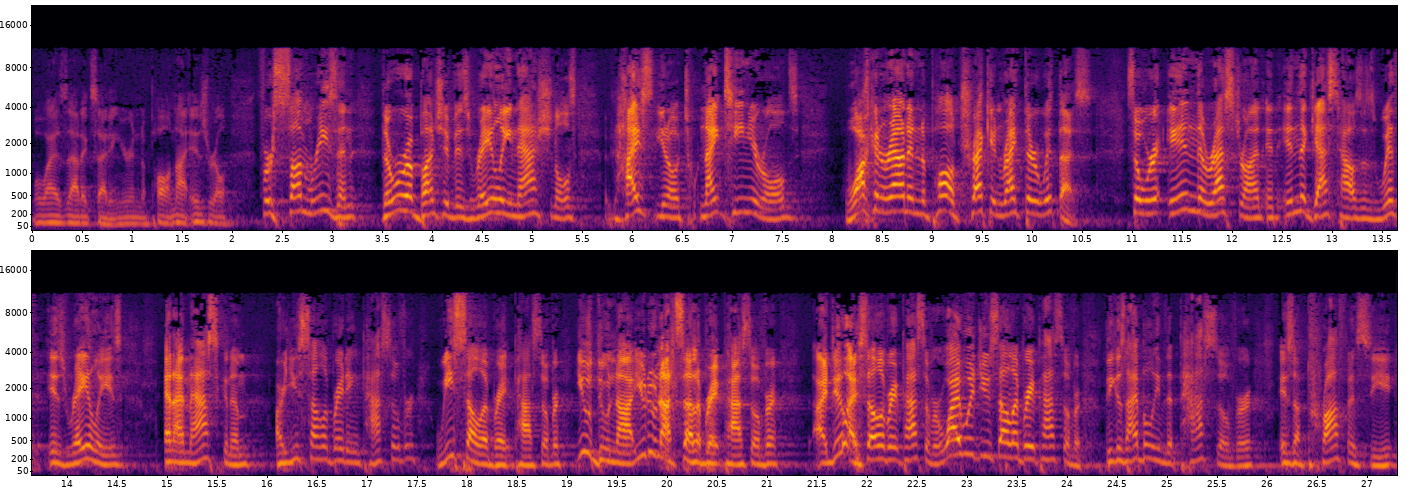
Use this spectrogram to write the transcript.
Well, why is that exciting? You're in Nepal, not Israel. For some reason, there were a bunch of Israeli nationals, high, you know, 19 year olds, walking around in Nepal, trekking right there with us. So we're in the restaurant and in the guest houses with Israelis, and I'm asking them, Are you celebrating Passover? We celebrate Passover. You do not. You do not celebrate Passover. I do. I celebrate Passover. Why would you celebrate Passover? Because I believe that Passover is a prophecy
